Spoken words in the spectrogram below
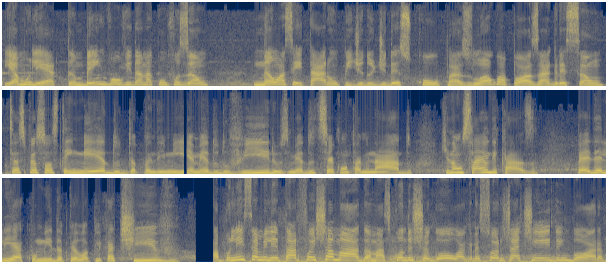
e a mulher, também envolvida na confusão, não aceitaram o pedido de desculpas logo após a agressão. Se as pessoas têm medo da pandemia, medo do vírus, medo de ser contaminado, que não saiam de casa. Pede ali a comida pelo aplicativo. A polícia militar foi chamada, mas quando chegou, o agressor já tinha ido embora.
